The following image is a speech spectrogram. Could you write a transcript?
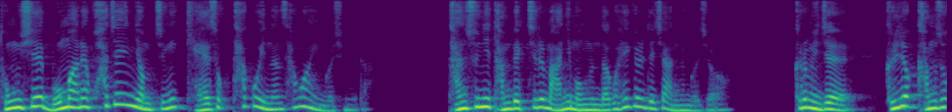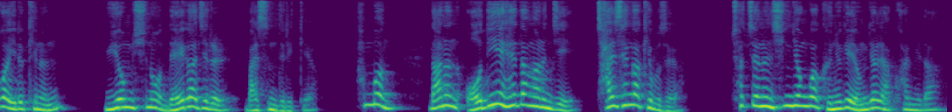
동시에 몸 안에 화재인 염증이 계속 타고 있는 상황인 것입니다. 단순히 단백질을 많이 먹는다고 해결되지 않는 거죠. 그럼 이제 근력 감소가 일으키는 위험 신호 네 가지를 말씀드릴게요. 한번 나는 어디에 해당하는지 잘 생각해 보세요. 첫째는 신경과 근육의 연결 약화입니다.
